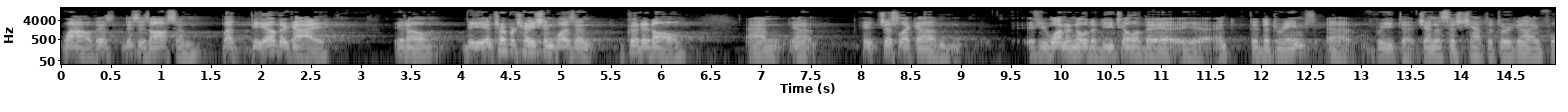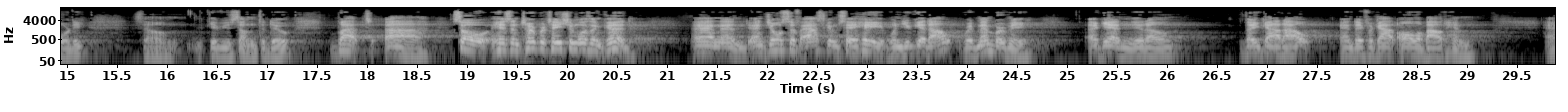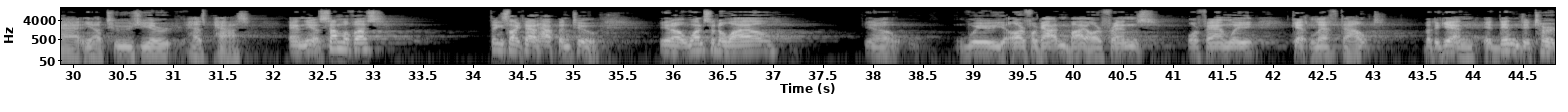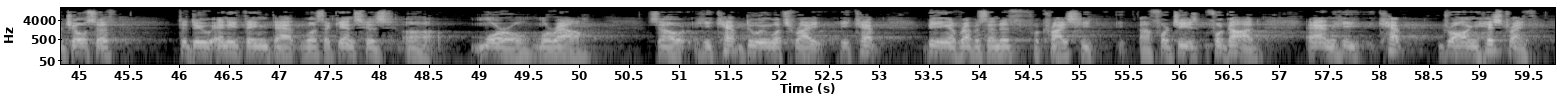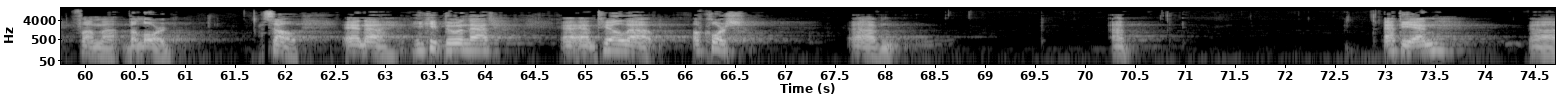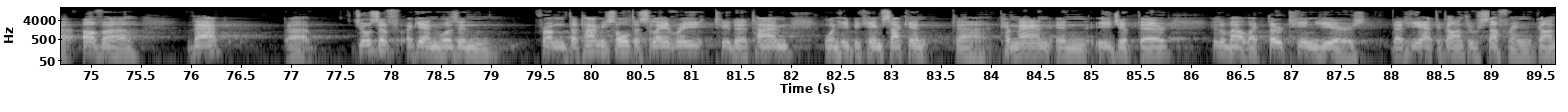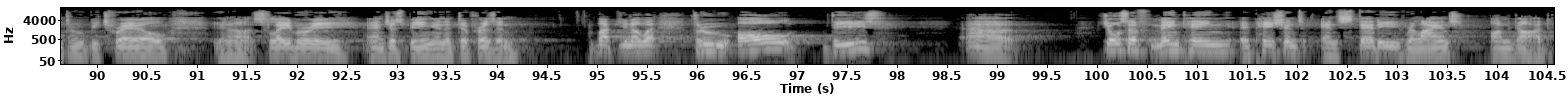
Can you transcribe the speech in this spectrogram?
Wow, this this is awesome. But the other guy, you know, the interpretation wasn't good at all, and you know, it, just like um, if you want to know the detail of the, uh, the, the, dreams, uh, read uh, Genesis chapter 39, 40. So give you something to do. But, uh, so his interpretation wasn't good. And, and, and Joseph asked him, say, hey, when you get out, remember me. Again, you know, they got out and they forgot all about him. And, you know, two years has passed. And, you know, some of us, things like that happen too. You know, once in a while, you know, we are forgotten by our friends or family, get left out. But again, it didn't deter Joseph to do anything that was against his uh, moral morale. So he kept doing what's right. He kept being a representative for Christ, he, uh, for Jesus, for God, and he kept drawing his strength from uh, the Lord. So, and uh, he kept doing that uh, until, uh, of course, um, uh, at the end of that, Joseph again was in from the time he sold to slavery to the time when he became second uh, command in Egypt. There, it was about like 13 years that he had to gone through suffering, gone through betrayal, you know, slavery, and just being in into prison. But you know what? Through all these, uh, Joseph maintained a patient and steady reliance on God.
